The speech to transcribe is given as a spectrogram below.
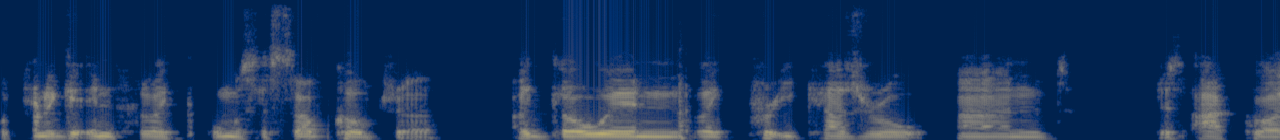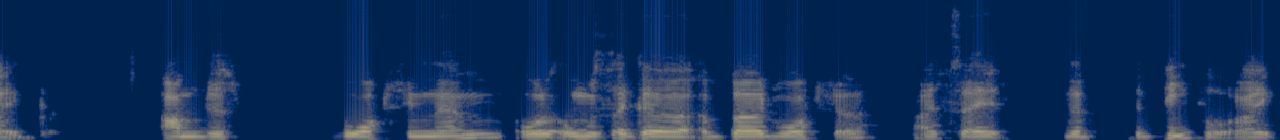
or trying to get into like almost a subculture, I go in like pretty casual and just act like I'm just watching them or almost like a, a bird watcher. I say the the people like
